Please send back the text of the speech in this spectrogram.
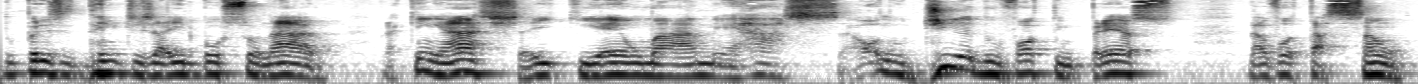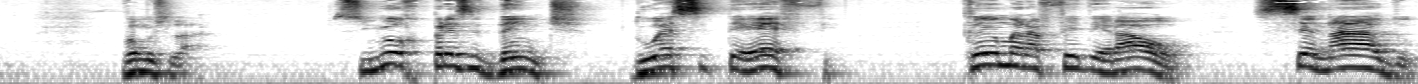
do presidente Jair Bolsonaro. Para quem acha aí que é uma ameaça, ó, no dia do voto impresso, da votação. Vamos lá. Senhor presidente do STF, Câmara Federal, Senado,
